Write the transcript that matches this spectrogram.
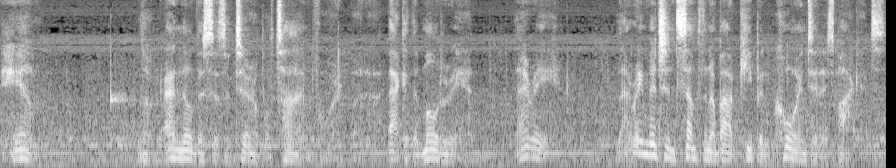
him? Look, I know this is a terrible time for it, but uh, back at the motor inn, Larry... Larry mentioned something about keeping coins in his pockets.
